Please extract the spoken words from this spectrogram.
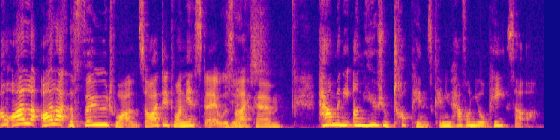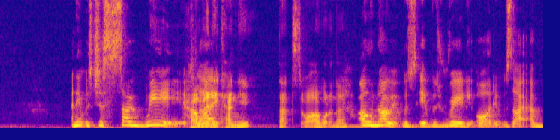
oh, I, li- I like the food one. So I did one yesterday. It was like, um, how many unusual toppings can you have on your pizza? And it was just so weird. How many can you? That's what I want to know. Oh no, it was it was really odd. It was like a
